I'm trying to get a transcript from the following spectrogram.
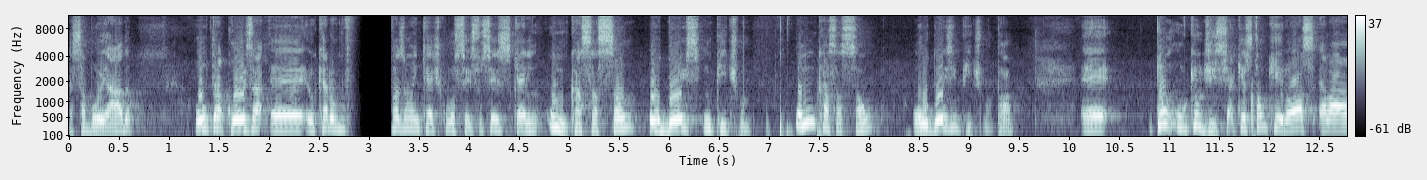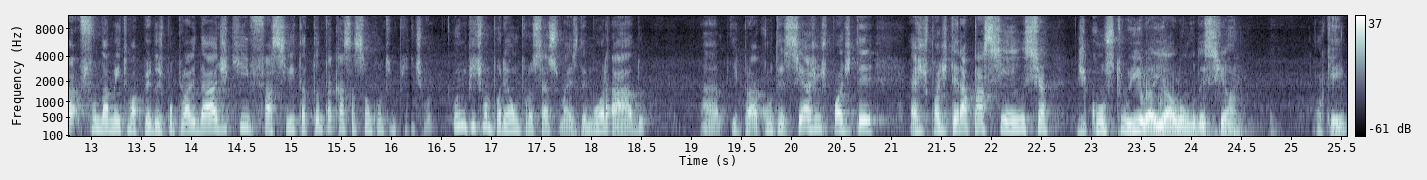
essa boiada. Outra coisa, é, eu quero fazer uma enquete com vocês. Se vocês querem um, cassação ou dois, impeachment. Um, cassação ou dois, impeachment, tá? É, então, o que eu disse, a questão Queiroz, ela fundamenta uma perda de popularidade que facilita tanto a cassação quanto o impeachment. O impeachment, porém, é um processo mais demorado, né? e para acontecer a gente pode ter a gente pode ter a paciência de construí-lo aí ao longo desse ano, ok?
